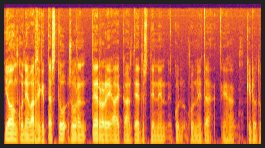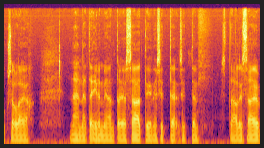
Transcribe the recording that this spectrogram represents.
jonkun, ja varsinkin tässä tu- suuren terroriaikaan tietysti, niin kun, kun niitä ihan kidutuksella ja näin näitä ilmiantoja saatiin, niin sitten, sitten Stalin sai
